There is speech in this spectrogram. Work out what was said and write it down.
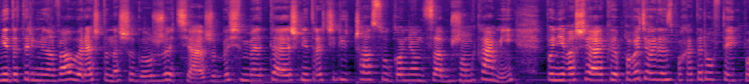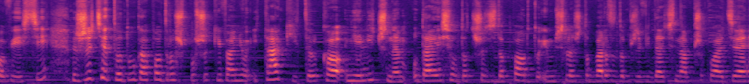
nie determinowały reszty naszego życia, żebyśmy też nie tracili czasu goniąc za brzonkami, ponieważ jak powiedział jeden z bohaterów tej powieści, życie to długa podróż w poszukiwaniu i taki, tylko nielicznym udaje się dotrzeć do portu i myślę, że to bardzo dobrze widać na przykładzie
